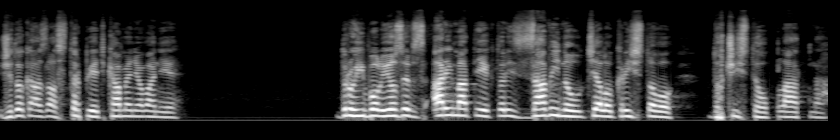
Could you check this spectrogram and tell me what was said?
že dokázal strpieť kameňovanie Druhý bol Jozef z Arimatie, ktorý zavinul telo Kristovo do čistého plátna.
